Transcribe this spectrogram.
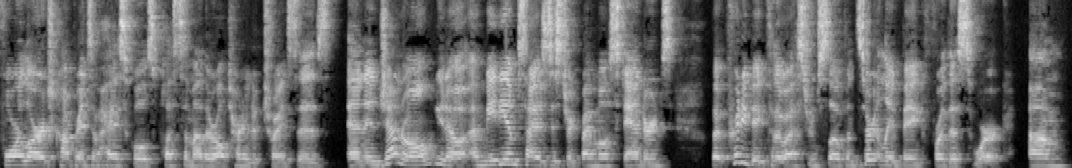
four large comprehensive high schools plus some other alternative choices. And in general, you know, a medium sized district by most standards, but pretty big for the Western Slope and certainly big for this work. Um,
